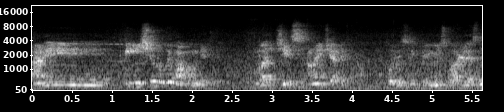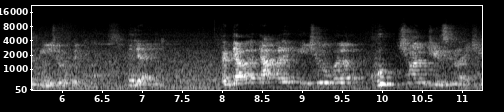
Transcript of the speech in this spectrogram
आणि तीनशे रुपये मागून घेतले. मला चीज आणायची आहे थोडीशी पेमेंट्स वाढले असेल तीनशे रुपये दिले. आहे कारण त्या त्या काळी तीनशे रुपयाला खूप छान जीन्स मिळायची.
